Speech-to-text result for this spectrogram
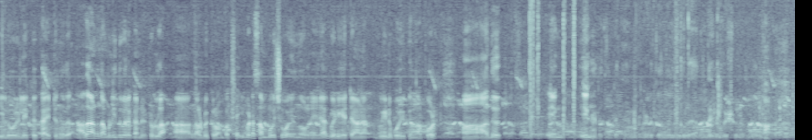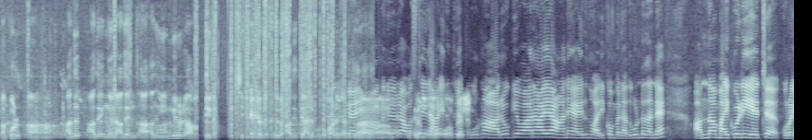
ഈ ലോറിയിലേക്ക് കയറ്റുന്നത്. അതാണ് നമ്മൾ ഇതുവരെ കണ്ടിട്ടുള്ള നടപടിക്രമം. പക്ഷേ ഇവിടെ സംഭവിച്ചു പോയെന്ന് പറഞ്ഞു കഴിഞ്ഞാൽ വെടിയേറ്റാണ് വീണ് പോയിരിക്കുന്നത്. അപ്പോൾ അത് അപ്പോൾ അത് അതെങ്ങനെ അത് ഇങ്ങനൊരു അവസ്ഥയിൽ ചെയ്യേണ്ടത്. ഇതൊരു ആദ്യത്തെ അനുഭവമാണ് പൂർണ ആരോഗ്യവാനായ ആനയായിരുന്നു അരിക്കൊമ്പൻ. അതുകൊണ്ട് തന്നെ അന്ന് മയക്കുവെടി ഏറ്റ് കുറെ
